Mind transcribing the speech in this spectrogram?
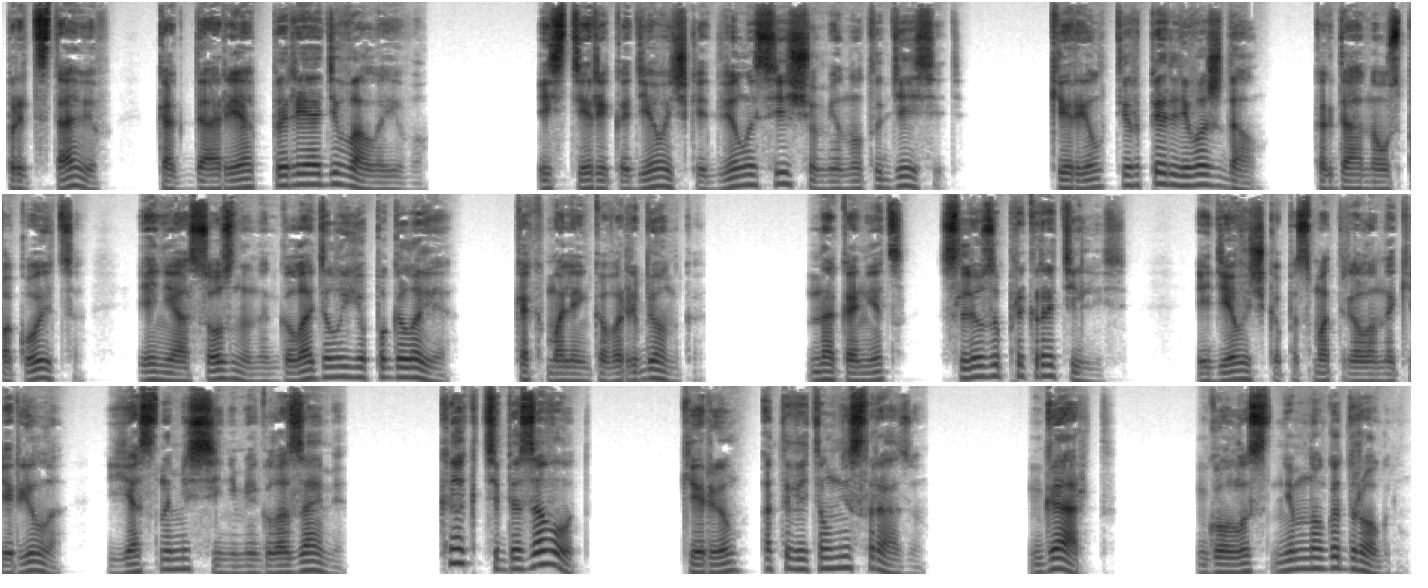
представив, как Дарья переодевала его. Истерика девочки длилась еще минуту десять. Кирилл терпеливо ждал, когда она успокоится, и неосознанно гладил ее по голове, как маленького ребенка. Наконец, слезы прекратились и девочка посмотрела на Кирилла ясными синими глазами. «Как тебя зовут?» Кирилл ответил не сразу. «Гард». Голос немного дрогнул,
